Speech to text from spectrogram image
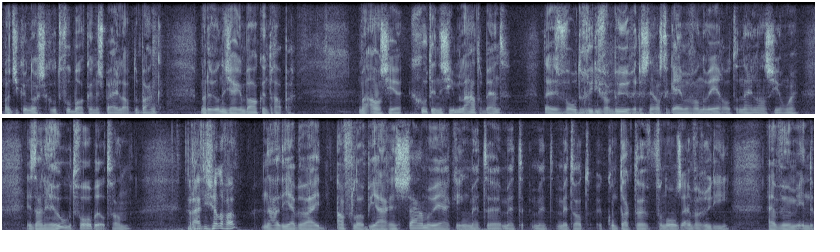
Want je kunt nog zo goed voetbal kunnen spelen op de bank. Maar dat wil niet zeggen een bal kunt trappen. Maar als je goed in de simulator bent. Daar is bijvoorbeeld Rudy van Buren, de snelste gamer van de wereld, een Nederlandse jongen. Is daar een heel goed voorbeeld van. Rijdt hij zelf ook? Nou, die hebben wij afgelopen jaar in samenwerking met, eh, met, met, met wat contacten van ons en van Rudy. Hebben we hem in de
